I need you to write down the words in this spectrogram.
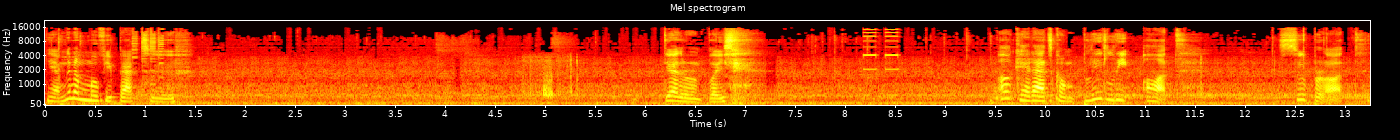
yeah, I'm gonna move you back to the other room, please. okay, that's completely odd. Super odd.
